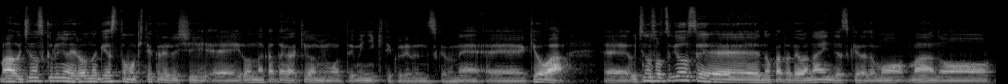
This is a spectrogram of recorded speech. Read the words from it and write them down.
まあうちのスクールにはいろんなゲストも来てくれるし、えー、いろんな方が興味持って見に来てくれるんですけどね、え今日は、えうちの卒業生の方ではないんですけれどもまああの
